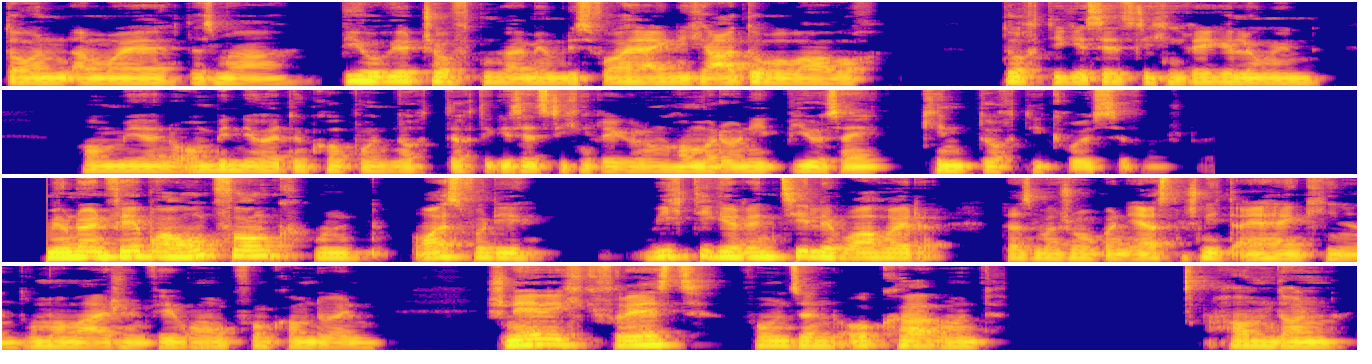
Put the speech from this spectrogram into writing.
Dann einmal, dass wir Biowirtschaften, weil wir haben das vorher eigentlich auch da, aber einfach durch die gesetzlichen Regelungen haben wir eine Anbindehaltung gehabt und nach, durch die gesetzlichen Regelungen haben wir da nicht Bio sein Kind durch die Größe von Wir haben da im Februar angefangen und eines von die wichtigeren Ziele war halt, dass wir schon beim ersten Schnitt einheilen können. Darum haben wir auch schon im Februar angefangen, haben da einen Schnee weggefräst von unserem Acker und haben dann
